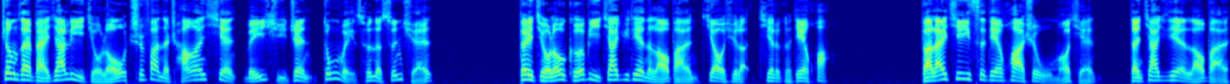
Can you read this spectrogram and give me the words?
正在百家丽酒楼吃饭的长安县韦许镇东尾村的孙权，被酒楼隔壁家具店的老板叫去了，接了个电话。本来接一次电话是五毛钱，但家具店老板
